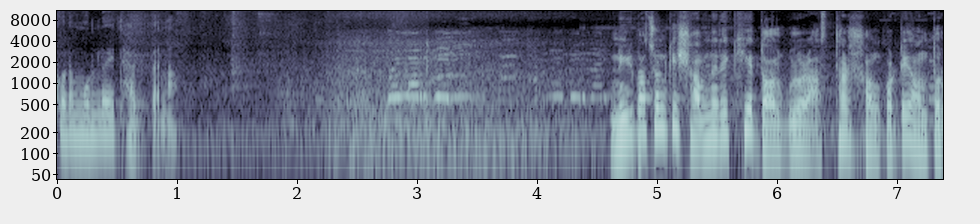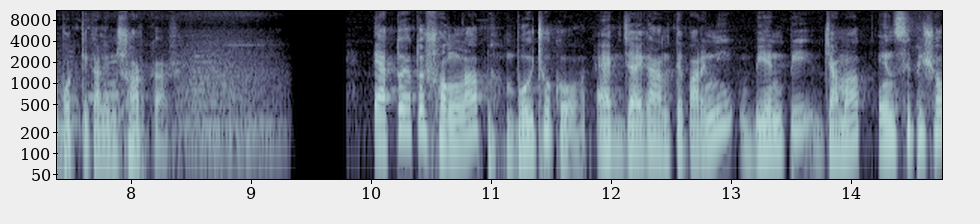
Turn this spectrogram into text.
কোনো মূল্যই থাকবে না। নির্বাচনকে সামনে রেখে দলগুলোর আস্থার সংকটে অন্তর্বর্তীকালীন সরকার। এত এত সংলাপ বৈঠকও এক জায়গা আনতে পারেনি বিএনপি জামাত এনসিপি সহ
